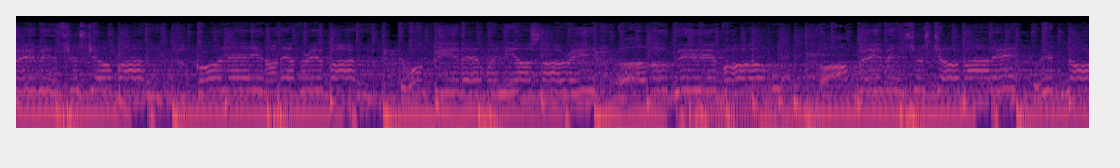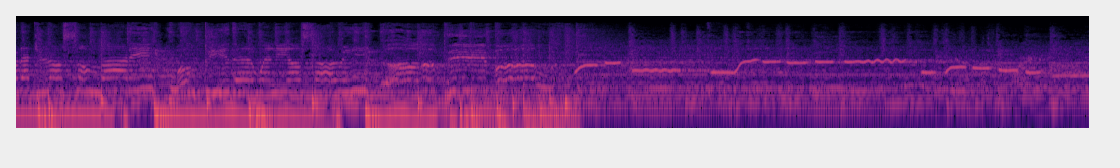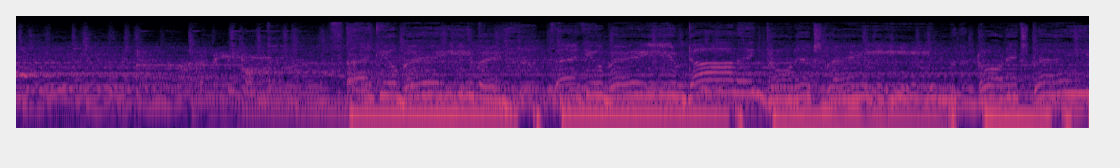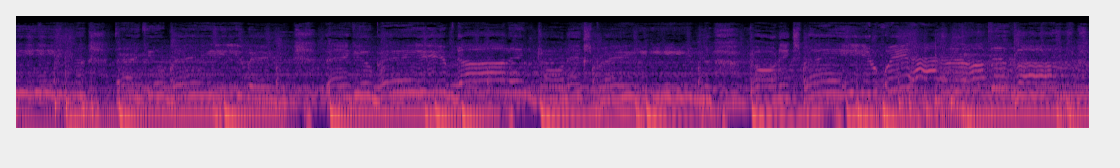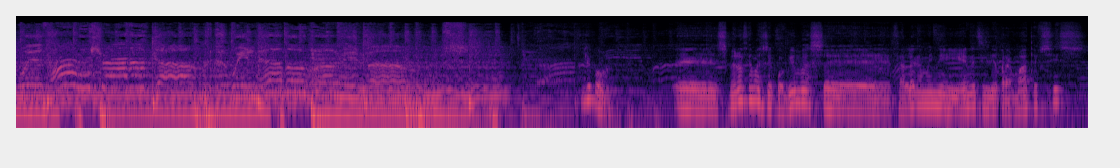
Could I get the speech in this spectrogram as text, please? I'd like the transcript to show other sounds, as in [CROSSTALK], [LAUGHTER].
θέμα στην εκπομπής μας ε, θα λέγαμε είναι η έννοια της διαπραγμάτευσης.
